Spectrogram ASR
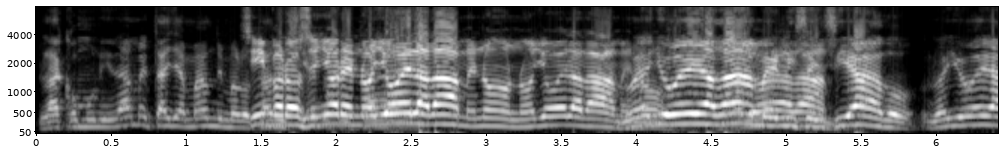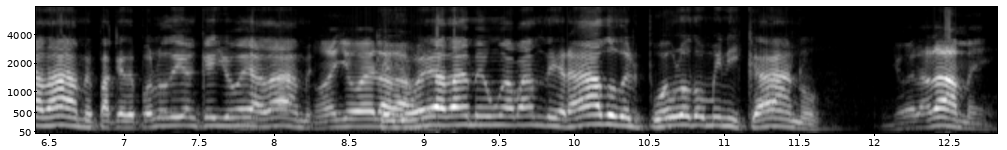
la comunidad me está llamando y me lo Sí, está pero diciendo señores, que no está- Joel Adame, no, no Joel Adame. No es no. Joel Adame, No licenciado. No es Joel Adame, para que después no digan que es Joel Adame. No es Joel que Adame. Joel Adame es un abanderado del pueblo dominicano. Joel Adame.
